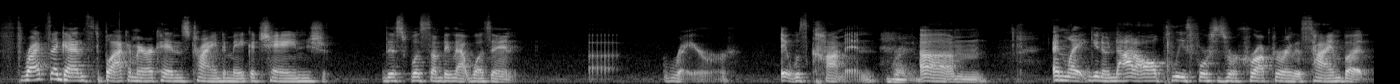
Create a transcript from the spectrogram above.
Threats against black Americans trying to make a change, this was something that wasn't uh, rare. It was common Right. um, and like you know not all police forces were corrupt during this time but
